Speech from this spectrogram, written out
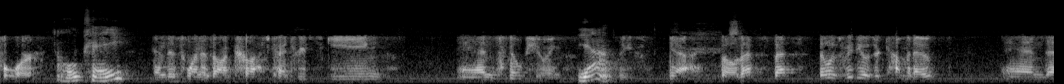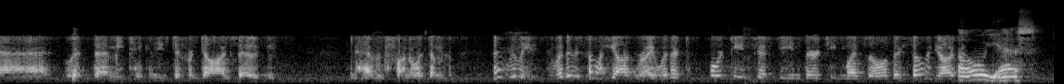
four, Okay. and this one is on cross country skiing and snowshoeing. Yeah. Yeah. So that's that's those videos are coming out, and uh, with uh, me taking these different dogs out and, and having fun with them. They're really, well, they're so young, right? When they're 14, 15, 13 months old, they're so young. Oh, yes.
